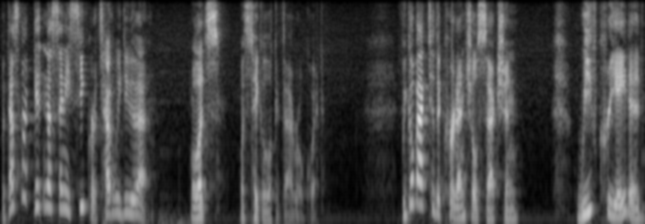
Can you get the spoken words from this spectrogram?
but that's not getting us any secrets. How do we do that? Well, let's let's take a look at that real quick. If we go back to the credentials section, we've created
